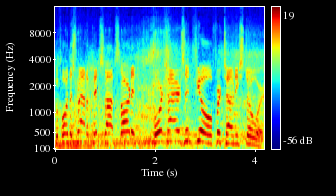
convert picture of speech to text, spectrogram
before this round of pit stops started. Four tires and fuel for Tony Stewart.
